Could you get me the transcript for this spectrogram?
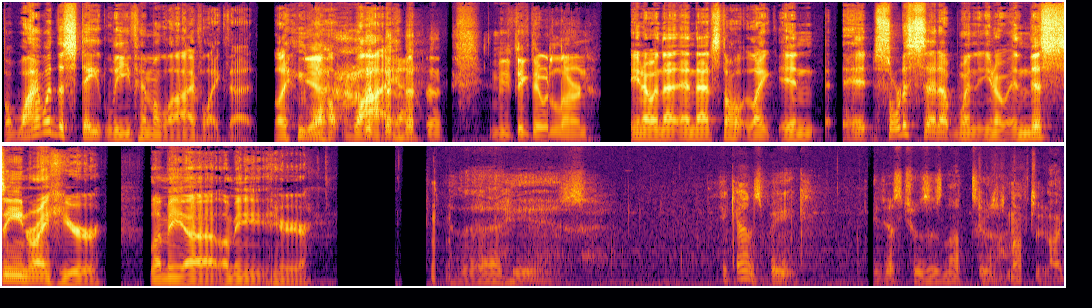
but why would the state leave him alive like that? Like Yeah. why? Yeah. you think they would learn? You know, and that and that's the whole like in it sort of set up when you know in this scene right here. Let me uh let me hear. There he is. He can't speak. He just chooses not to. Chooses not to. I'd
